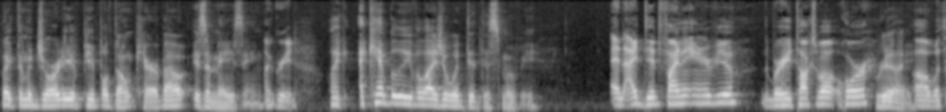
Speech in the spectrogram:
like the majority of people don't care about, is amazing. Agreed. Like, I can't believe Elijah Wood did this movie. And I did find an interview where he talks about horror. Really? Uh, with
